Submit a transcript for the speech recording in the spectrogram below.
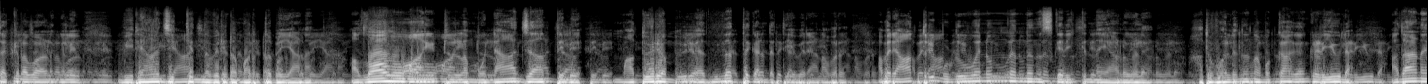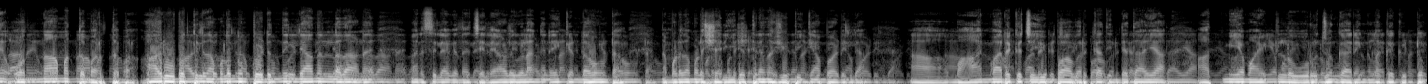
ചക്രവാളങ്ങളിൽ വിരാജിക്കുന്നവരുടെ മർത്തബയാണ് അള്ളാഹുമായിട്ടുള്ള മുനാജാത്തിൽ മധുരം ലത്ത് കണ്ടെത്തിയവരാണ് അവർ. അവ രാത്രി മുഴുവനും നിന്ന് നിസ്കരിക്കുന്ന ആളുകളെ. അതുപോലെ ഒന്നും നമുക്കാകാൻ കഴിയൂല. അതാണ് ഒന്നാമത്തെ മർത്തബ ആ രൂപത്തിൽ നമ്മളൊന്നും പെടുന്നില്ല എന്നുള്ളതാണ് മനസ്സിലാകുന്ന ചില ആളുകൾ അങ്ങനെയൊക്കെ ഉണ്ടാവും നമ്മൾ നമ്മുടെ ശരീരത്തിനെ നശിപ്പിക്കാൻ പാടില്ല. ആ, മഹാന്മാരൊക്കെ ചെയ്യുമ്പോൾ അവർക്ക് അതിന്റെതായ ആത്മീയമായിട്ടുള്ള ഊർജവും കാര്യങ്ങളൊക്കെ കിട്ടും.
